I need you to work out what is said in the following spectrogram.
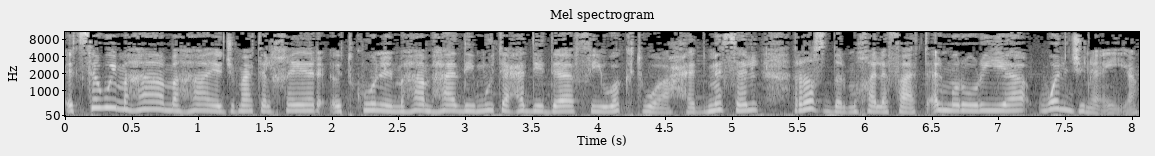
تسوي مهامها يا جماعة الخير تكون المهام هذه متعددة في وقت واحد مثل رصد المخالفات المرورية والجنائية.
